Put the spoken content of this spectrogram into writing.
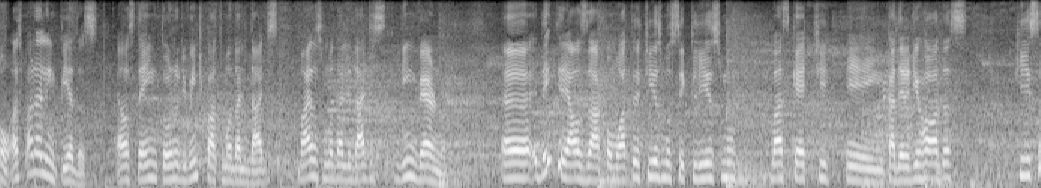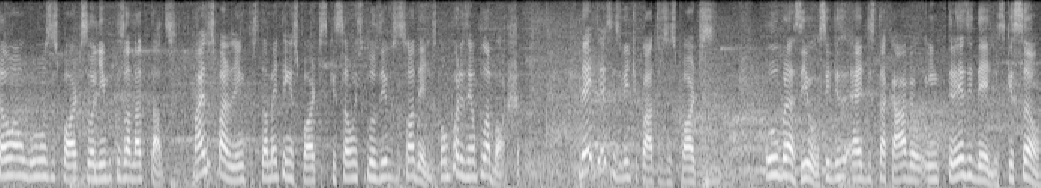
Bom, as Paralimpíadas, elas têm em torno de 24 modalidades, mais as modalidades de inverno. Uh, dentre elas há como atletismo, ciclismo, basquete em cadeira de rodas, que são alguns esportes olímpicos adaptados. Mas os paralímpicos também têm esportes que são exclusivos só deles, como por exemplo a bocha. Dentre esses 24 esportes, o Brasil se é destacável em 13 deles, que são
